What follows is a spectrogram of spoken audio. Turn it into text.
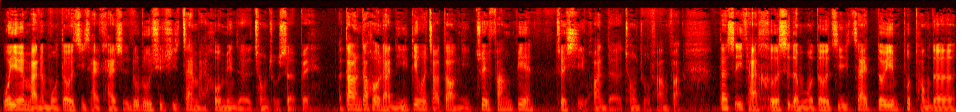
我因为买了磨豆机，才开始陆陆续续再买后面的冲煮设备。啊，当然到后来，你一定会找到你最方便、最喜欢的冲煮方法。但是，一台合适的磨豆机在对应不同的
